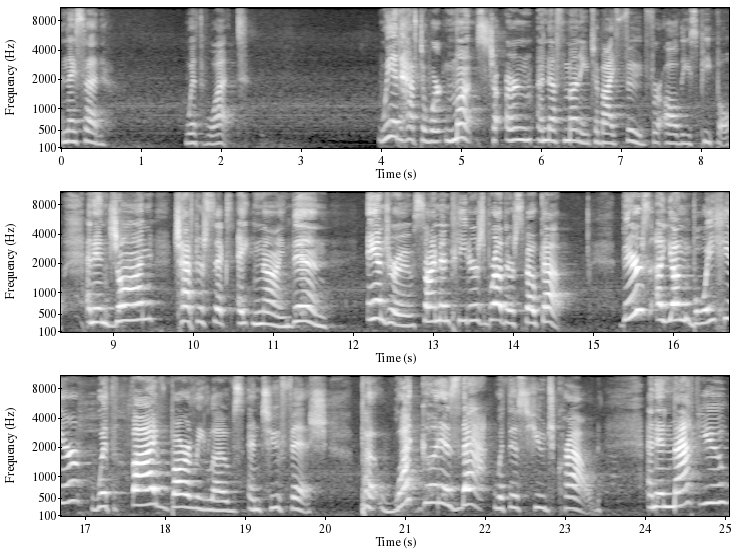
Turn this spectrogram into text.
And they said, With what? We'd have to work months to earn enough money to buy food for all these people. And in John chapter 6, 8, and 9, then Andrew, Simon Peter's brother, spoke up. There's a young boy here with five barley loaves and two fish. But what good is that with this huge crowd? And in Matthew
